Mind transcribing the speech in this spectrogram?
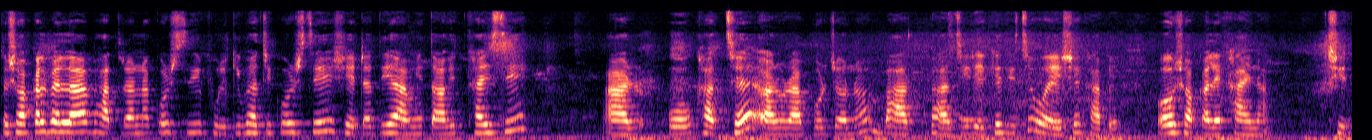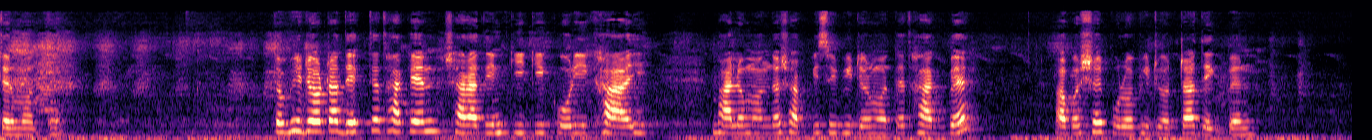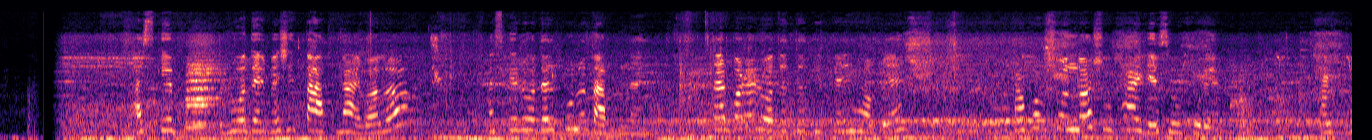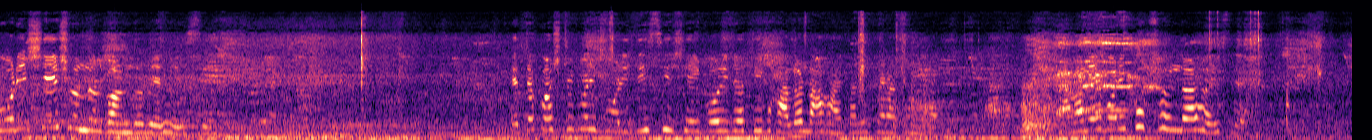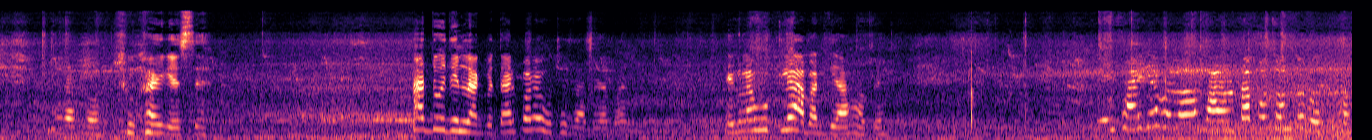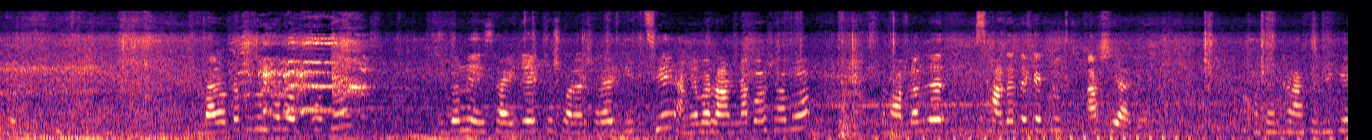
তো সকালবেলা ভাত রান্না করছি, ফুলকি ভাজি করছি, সেটা দিয়ে আমি তাহিদ খাইছি। আর ও খাচ্ছে, আর ওর আব্বুর জন্য ভাত, ভাজি রেখে দিচ্ছে, ও এসে খাবে। ও সকালে খায় না শীতের মধ্যে। তো ভিডিওটা দেখতে থাকেন, সারাদিন কি কি করি, খাই, ভালো মন্দ সব কিছুই ভিডিওর মধ্যে থাকবে। অবশ্যই পুরো ভিডিওটা দেখবেন। আজকে রোদের বেশি তাপ নাই, বলো? আজকে রোদের কোনো তাপ নাই। তারপরে রোদের তো দিতেই হবে। তখন সুন্দর শুকায় গেছে উপরে। আর বড়ির সেই সুন্দর গন্ধ বের হয়েছে। এত কষ্ট করে বড়ি দিচ্ছি, সেই বড়ি যদি ভালো না হয়, তাহলে কেরকম হবে আমাদের বড়ি খুব সুন্দর হয়েছে। দেখো শুকাই গেছে। আর দুই দিন লাগবে তারপরে উঠে যাবে আবার। এগুলো উঠলে আবার দেওয়া হবে। এই সাইডে হলো বারোটা পর্যন্ত রোদ থাকে। বারোটা পর্যন্ত রোদ থাকে, এই জন্য এই সাইডে একটু সরাই সরাই দিচ্ছি। আমি আবার রান্না বসাবো। তো ভাবলাম যে সাদা থেকে একটু আসি আগে। আচ্ছা দিকে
